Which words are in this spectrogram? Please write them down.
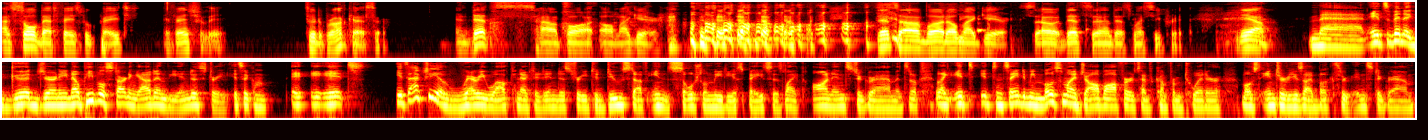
I sold that Facebook page eventually to the broadcaster. And that's how I bought all my gear. that's how I bought all my gear. So that's uh, that's my secret. Yeah. Man, it's been a good journey. Now, people starting out in the industry, it's a it, it's it's actually a very well connected industry to do stuff in social media spaces like on Instagram and stuff. Like it's it's insane to me. Most of my job offers have come from Twitter. Most interviews I book through Instagram.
